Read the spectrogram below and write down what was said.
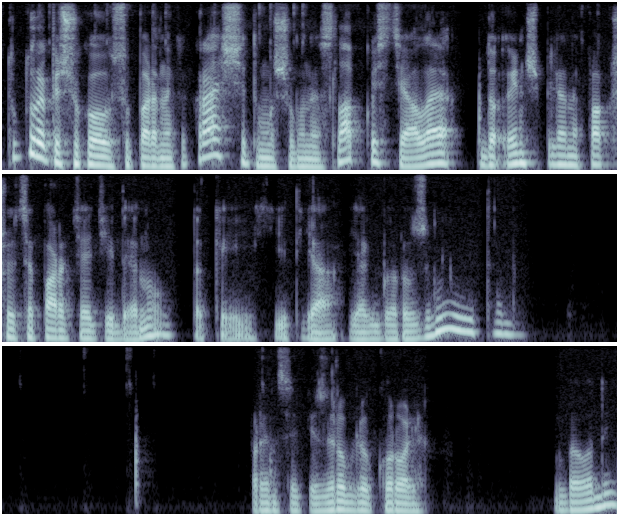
Структура пішокових суперника краще, тому що вони слабкості, але до еншпіля не факт, що ця партія дійде. Ну, такий хід я якби розумію тебе. В принципі, зроблю король b1.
